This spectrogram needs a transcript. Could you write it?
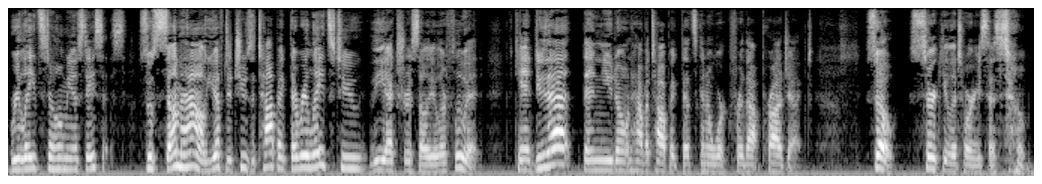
relates to homeostasis. So somehow you have to choose a topic that relates to the extracellular fluid. If you can't do that, then you don't have a topic that's going to work for that project. So circulatory system.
